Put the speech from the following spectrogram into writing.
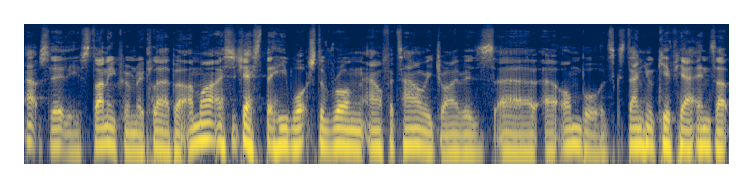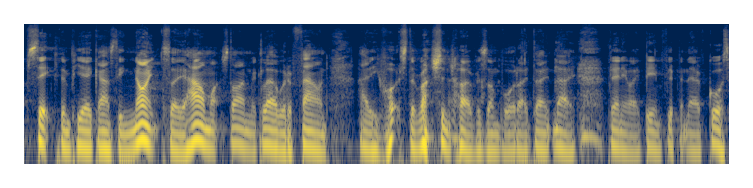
Absolutely stunning from Leclerc, but I might I suggest that he watched the wrong Alpha Tauri drivers uh, uh, onboards because Daniel Kvyat ends up sixth and Pierre Gasly ninth. So how much time Leclerc would have found had he watched the Russian drivers on board, I don't know. But anyway, being flippant there, of course.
